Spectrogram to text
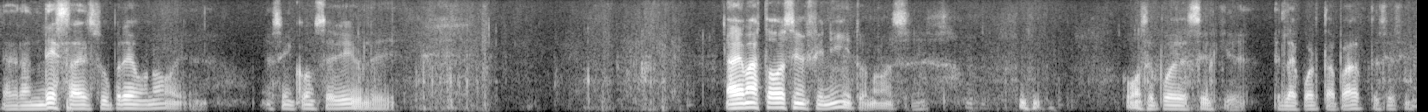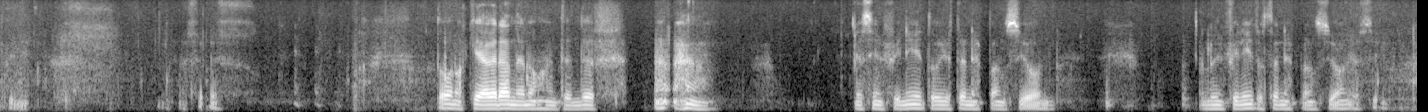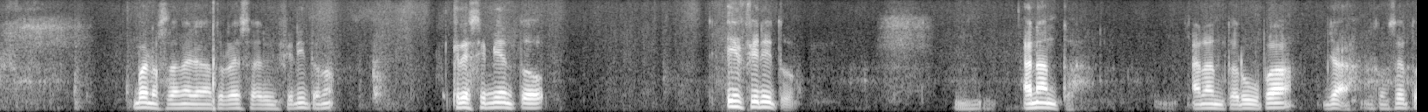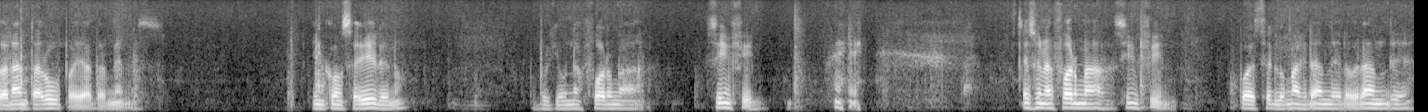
La grandeza del Supremo, ¿no? Es inconcebible. Además, todo es infinito, ¿no? Es, ¿Cómo se puede decir que es la cuarta parte si es infinito? Es. Todo nos queda grande, ¿no? Entender. Es infinito y está en expansión. Lo infinito está en expansión y así. Bueno, eso también la naturaleza del infinito, ¿no? Crecimiento infinito. Ananta. Ananta Rupa, ya, el concepto de Ananta Rupa ya también es inconcebible, ¿no? Porque una forma sin fin. Es una forma sin fin. Puede ser lo más grande de lo grande,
